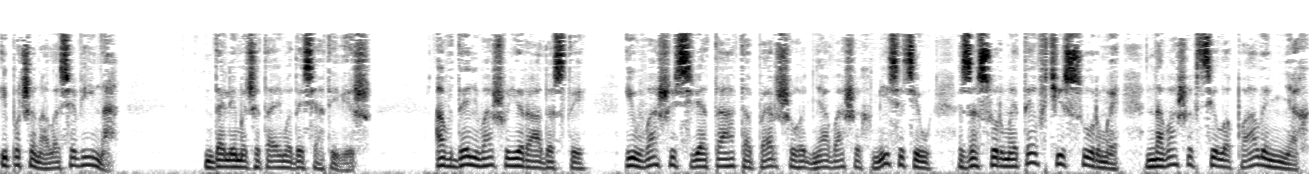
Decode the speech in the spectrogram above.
і починалася війна. Далі ми читаємо десятий вірш. А в день вашої радости і в ваші свята та першого дня ваших місяців засурмете в ті сурми на ваших цілопаленнях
